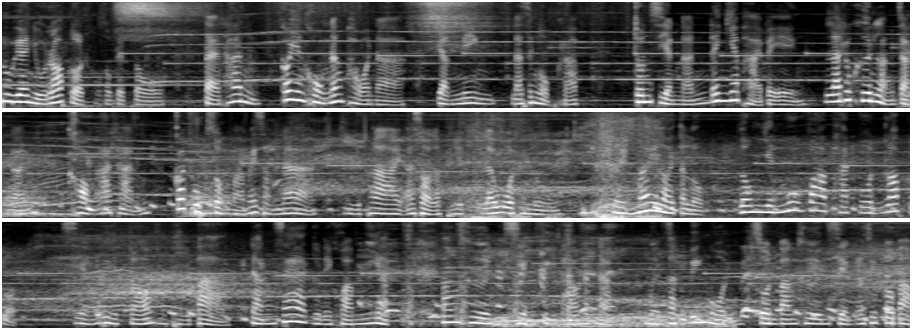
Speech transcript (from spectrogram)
นเวียนอยู่รอบกรดของสมเด็จโต แต่ท่านก็ยังคงนั่งภาวนา อย่างนิ่งและสงบครับ จนเสียงนั้นได้เงียบหายไปเอง และทุกคืนหลังจากนั้น ของอาถรรพ์ก็ถูกส่งมาไม่ซ้ำหน้าผีพรายอสรพิษ และวัวธนูกลิ่นไหม้ลอยตลบ ลมเย็นวูบว่าบพัดวนรอบกรดเสียงหวีดร้องของผีป่า ดังแทรกอยู่ในความเงียบบางคืนเสียงฝีเท้าหนักๆเหมือนสัตว์วิ่งวนส่วนบางคืนเสียงกระซิบเบา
